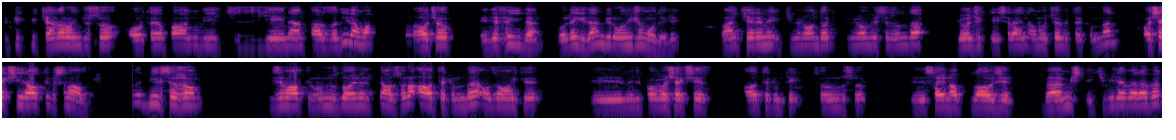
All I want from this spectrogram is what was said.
tipik bir kenar oyuncusu orta yapan değil, çizgiye inen tarzda değil ama daha çok hedefe giden, gole giden bir oyuncu modeli. Ben Kerem'i 2014-2015 sezonunda Gölcük'te İsrail'in amatör bir takımdan Başakşehir altyapısına aldım. Bir sezon bizim altyapımızda oynadıktan sonra A takımda o zamanki e, Medipol Başakşehir A takım teknik sorumlusu e, Sayın Abdullah Avcı beğenmişti ekibiyle beraber.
